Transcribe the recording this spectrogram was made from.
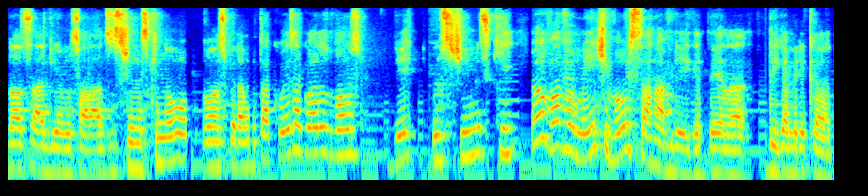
Nós havíamos falado dos times que não vão esperar muita coisa, agora vamos ver os times que provavelmente vão estar na briga pela Liga Americana.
